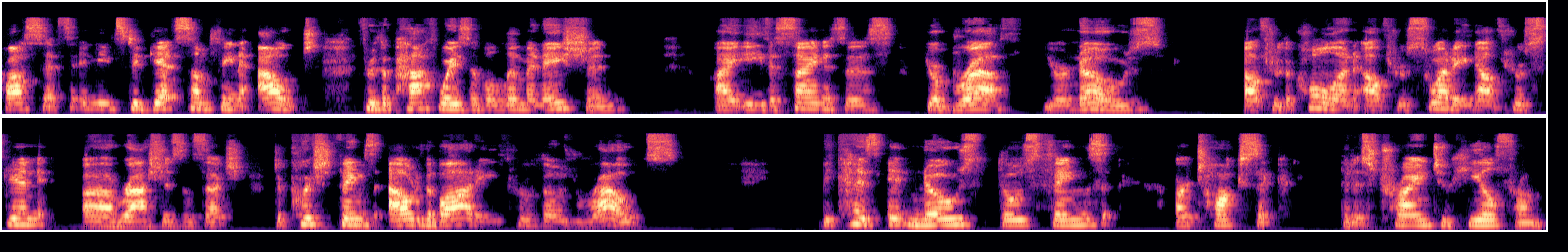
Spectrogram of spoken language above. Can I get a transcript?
process. It needs to get something out through the pathways of elimination i.e., the sinuses, your breath, your nose, out through the colon, out through sweating, out through skin uh, rashes and such, to push things out of the body through those routes because it knows those things are toxic that it's trying to heal from.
